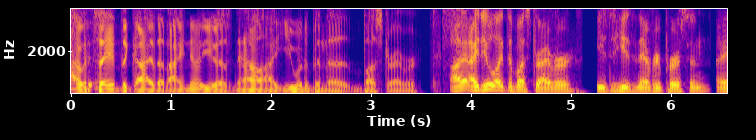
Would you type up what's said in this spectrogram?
I would say the guy that I know you as now, I, you would have been the bus driver. I, I do like the bus driver. He's he's an every person. I I, I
